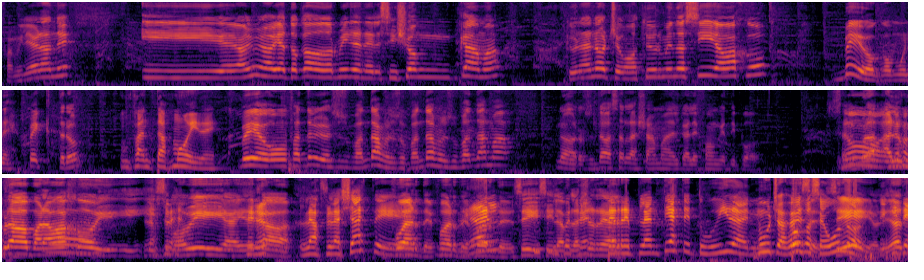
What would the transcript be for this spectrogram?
familia grande. Y eh, a mí me había tocado dormir en el sillón cama, que una noche cuando estoy durmiendo así abajo, veo como un espectro. Un fantasmoide. Veo como un fantasma, es un fantasma, es un fantasma, es un fantasma. No, resultaba ser la llama del calefón que tipo... Se No, alumbra- no. alumbraba para No. abajo y, y- y La se movía y Pero, dejaba. ¿La flashaste? Fuerte, fuerte, real? fuerte. Sí, sí, la flashé te, real. Te replanteaste tu vida en Muchas pocos veces. segundos. Sí, olvídate.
